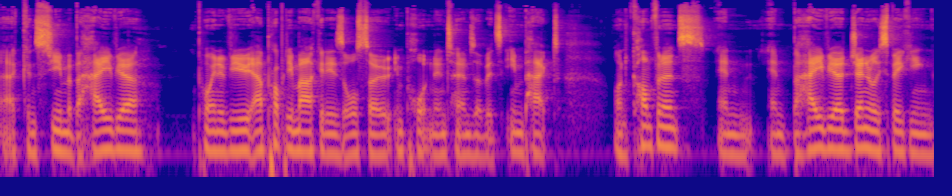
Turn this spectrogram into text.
uh, consumer behavior point of view, our property market is also important in terms of its impact on confidence and and behavior. Generally speaking,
